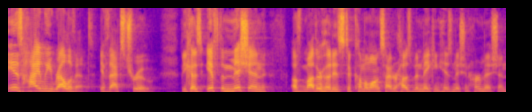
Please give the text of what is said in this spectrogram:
is highly relevant, if that's true. Because if the mission of motherhood is to come alongside her husband, making his mission her mission,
